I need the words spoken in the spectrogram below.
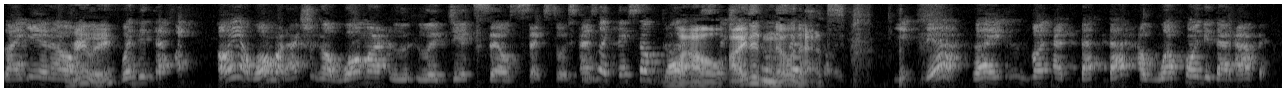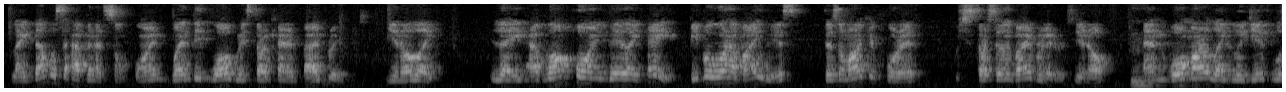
Like you know. Really? When did that? Oh yeah, Walmart actually no. Walmart l- legit sells sex toys. It And feels like they sell guns. Wow, They I didn't know that. Yeah, like, but at that, that, at what point did that happen? Like, that must have happened at some point. When did Walgreens start carrying vibrators? You know, like, like at one point they're like, hey, people want to buy this. There's a market for it. We should start selling vibrators. You know, Mhm. and Walmart like legit will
